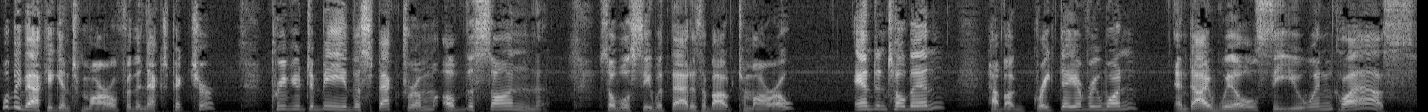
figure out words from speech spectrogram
We'll be back again tomorrow for the next picture previewed to be the spectrum of the sun. So we'll see what that is about tomorrow. And until then, have a great day, everyone. And I will see you in class.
